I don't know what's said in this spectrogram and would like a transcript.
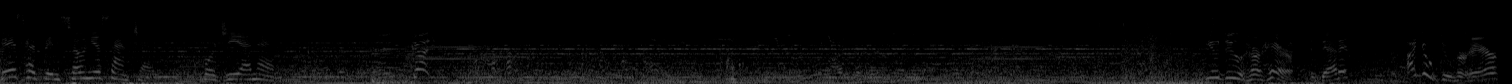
This has been Sonia Sanchez for GNN. Cut! You do her hair, is that it? I don't do her hair.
